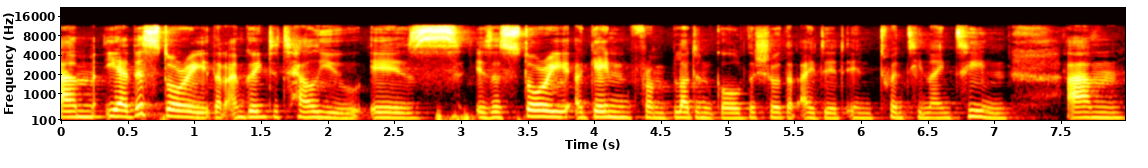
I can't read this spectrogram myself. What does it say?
Um, yeah, this story that I'm going to tell you is, is a story, again, from Blood and Gold, the show that I did in 2019. Um,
